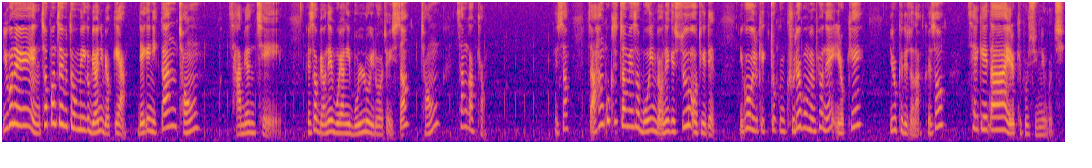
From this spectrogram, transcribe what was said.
이거는 첫 번째부터 보면 이거 면이 몇 개야? 4개니까 정 4면체. 그래서 면의 모양이 뭘로 이루어져 있어? 정 삼각형. 됐어? 자, 한 꼭지점에서 모인 면의 개수 어떻게 돼? 이거 이렇게 조금 그려보면 편해. 이렇게 이렇게 되잖아. 그래서 세 개다 이렇게 볼 수 있는 거지.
